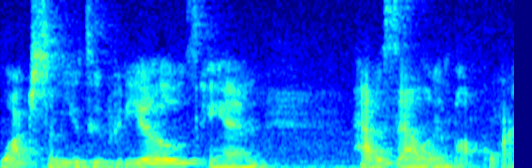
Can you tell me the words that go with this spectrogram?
watch some YouTube videos and have a salad and popcorn.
